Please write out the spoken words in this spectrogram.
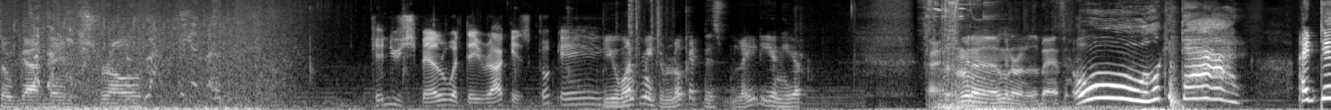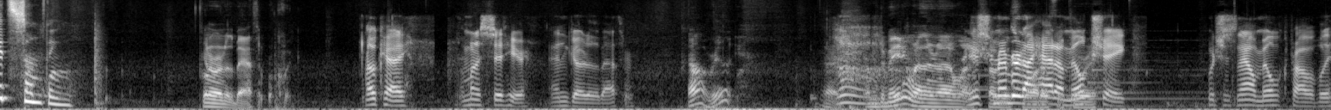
So goddamn strong. Can you smell what the rock is cooking? Do you want me to look at this lady in here? Alright, I'm gonna I'm gonna run to the bathroom. Oh, look at that! I did something. I'm gonna run to the bathroom real quick. Okay, I'm gonna sit here and go to the bathroom. Oh, really? Alright, I'm debating whether or not I want I to. just remembered I had a milkshake, which is now milk probably.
